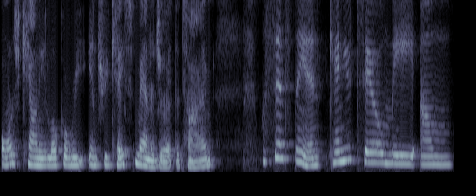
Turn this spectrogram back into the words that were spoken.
Orange County local reentry case manager at the time well, since then, can you tell me, um,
